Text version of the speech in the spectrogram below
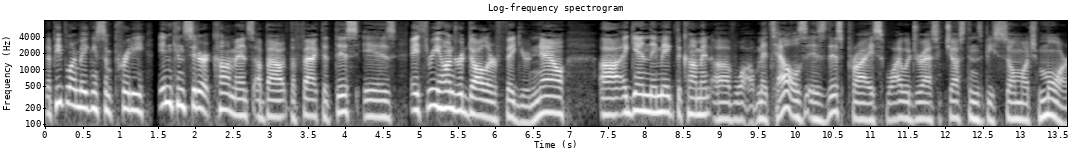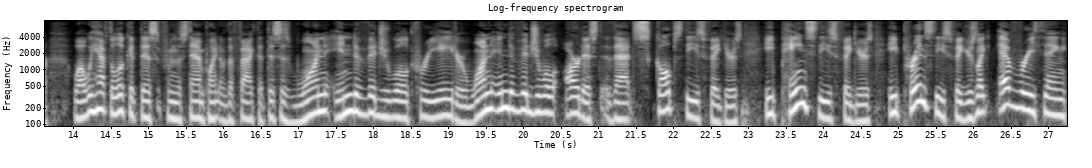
that people are making some pretty inconsiderate comments about the fact that this is a $300 figure. Now, uh, again, they make the comment of, well, Mattel's is this price. Why would Jurassic Justin's be so much more? Well, we have to look at this from the standpoint of the fact that this is one individual creator, one individual artist that sculpts these figures. He paints these figures, he prints these figures. Like everything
